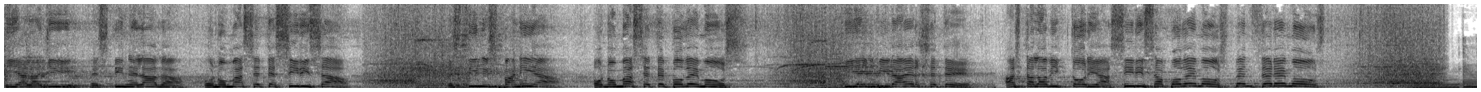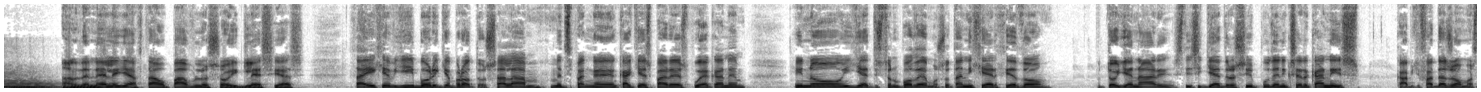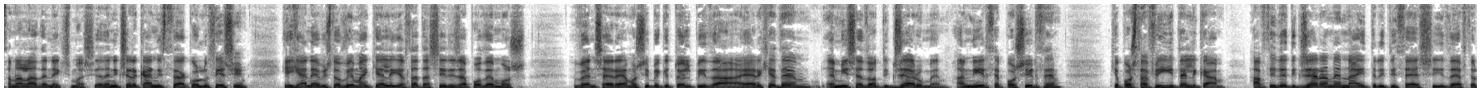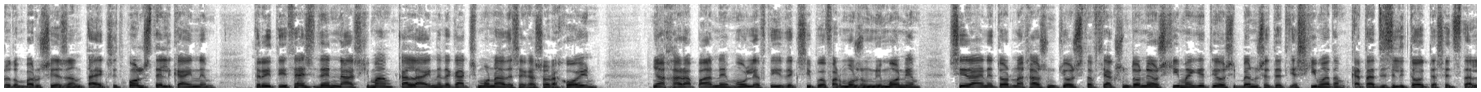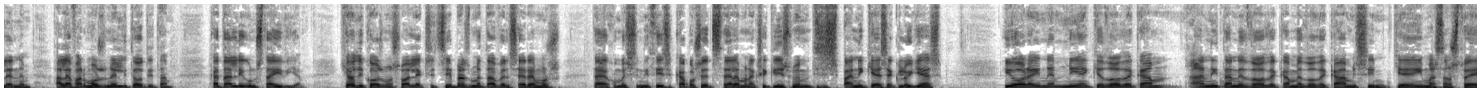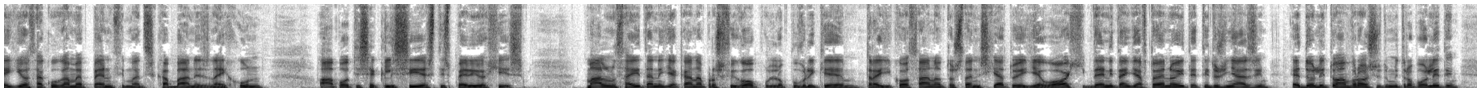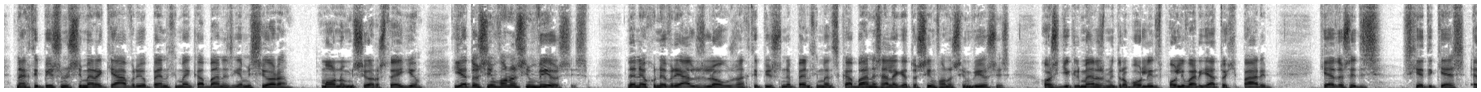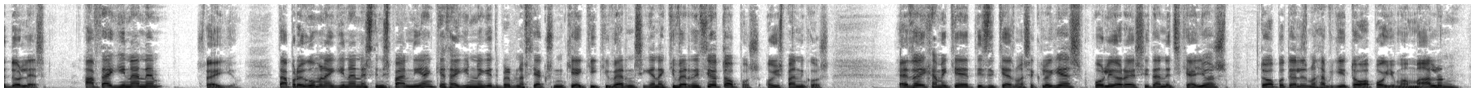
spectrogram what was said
Η αλλαγή στην Ελλάδα ονομάζεται ΣΥΡΙΖΑ. Στην Ισπανία ονομάζεται Podemos. Η ελπίδα έρχεται. Hasta la victoria. ΣΥΡΙΖΑ Podemos. Venceremos. Αν δεν έλεγε αυτά ο Παύλος ο Ιγκλέσιας, θα είχε βγει μπορεί και πρώτος. Αλλά με τις κακές παρέες που έκανε, είναι ο ηγέτης των Ποδέμος. Όταν είχε έρθει εδώ το Γενάρη στη συγκέντρωση που δεν ήξερε κανείς. Κάποιοι φανταζόμασταν, αλλά δεν έχει σημασία. Δεν ήξερε κανείς τι θα ακολουθήσει. Είχε ανέβει στο βήμα και έλεγε αυτά τα ΣΥΡΙΖΑ Ποδέμο Βενσερέμο. Είπε και το Ελπίδα έρχεται. Εμείς εδώ την ξέρουμε. Αν ήρθε, πώς ήρθε και πώς θα φύγει τελικά. Αυτοί δεν την ξέρανε. Να η τρίτη θέση, η δεύτερο τον παρουσίαζαν τα exit polls. Τελικά είναι τρίτη θέση. Δεν είναι άσχημα. Καλά είναι. 16 μονάδες έχασε ο Ραχώη. Μια χαρά πάνε όλοι αυτοί οι δεξιοί που εφαρμόζουν μνημόνια. Σειρά είναι τώρα να χάσουν και όσοι θα φτιάξουν το νέο σχήμα, γιατί όσοι μπαίνουν σε τέτοια σχήματα, κατά της λιτότητας έτσι τα λένε, αλλά εφαρμόζουν λιτότητα, καταλήγουν στα ίδια. Και ο δικός μας ο Αλέξης Τσίπρας, μετά Βενσερέμος, τα έχουμε συνηθίσει, κάπως έτσι θέλαμε να ξεκινήσουμε με τις ισπανικές εκλογές. Η ώρα είναι 1 και 12. Αν ήταν 12 με 12.30 και ήμασταν στο Αίγιο, θα ακούγαμε πένθυμα τις καμπάνες να ηχούν από τις εκκλησίες της περιοχής. Μάλλον θα ήταν για κάνα προσφυγόπουλο που βρήκε τραγικό θάνατο στα νησιά του Αιγαίου. Όχι, δεν ήταν γι' αυτό εννοείται. Τι τους νοιάζει; Εντολή του Αμβρόση του Μητροπολίτη να χτυπήσουν σήμερα και αύριο πένθυμα οι καμπάνες για μισή ώρα, μόνο μισή ώρα στο Αίγιο, για το σύμφωνο συμβίωσης. Δεν έχουν βρει άλλους λόγους να χτυπήσουν πένθυμα τις καμπάνες, αλλά για το σύμφωνο συμβίωσης. Ο συγκεκριμένος Μητροπολίτης πολύ βαριά το έχει πάρει και έδωσε τις σχετικές εντολές. Αυτά γίνανε στο Αίγιο. Τα προηγούμενα γίνανε στην Ισπανία και θα γίνουν γιατί πρέπει να φτιάξουν και εκεί κυβέρνηση για να κυβερνηθεί ο τόπος, ο Ισπανικός. Εδώ είχαμε και τις δικές μας εκλογές. Πολύ ωραίες ήταν έτσι κι αλλιώς. Το αποτέλεσμα θα βγει το απόγευμα, μάλλον.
